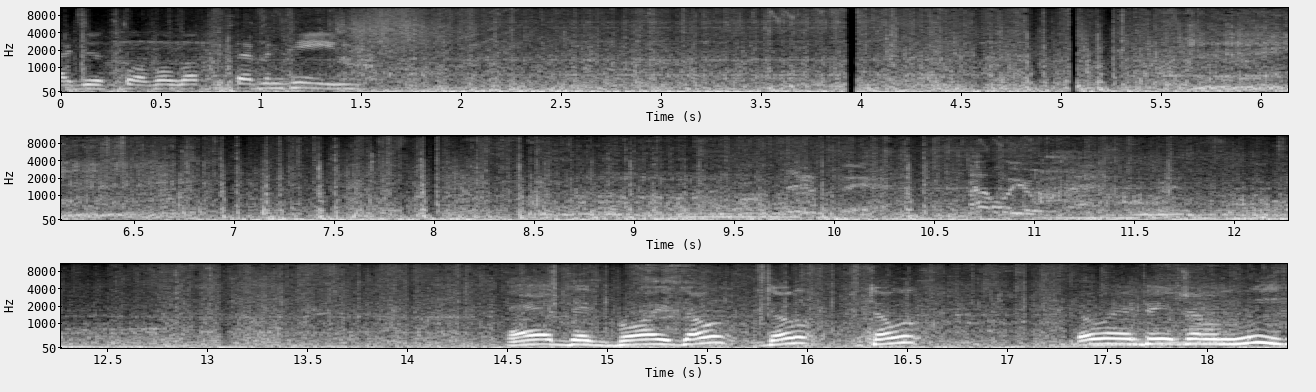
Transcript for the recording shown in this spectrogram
I just leveled up 17. Hey, big boy, don't, don't, don't, don't rampage on me.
